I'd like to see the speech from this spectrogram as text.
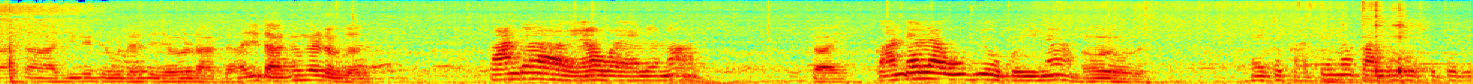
आता आजीने ठेवलं आहे त्याच्यावर ढाका आजी ढाकण काय ठेवतात कांदा ह्या वयाला ना काय? कांद्याला उभी उकळी ना. होय होय. नाही तर खाते ना कांदे कसं तरी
